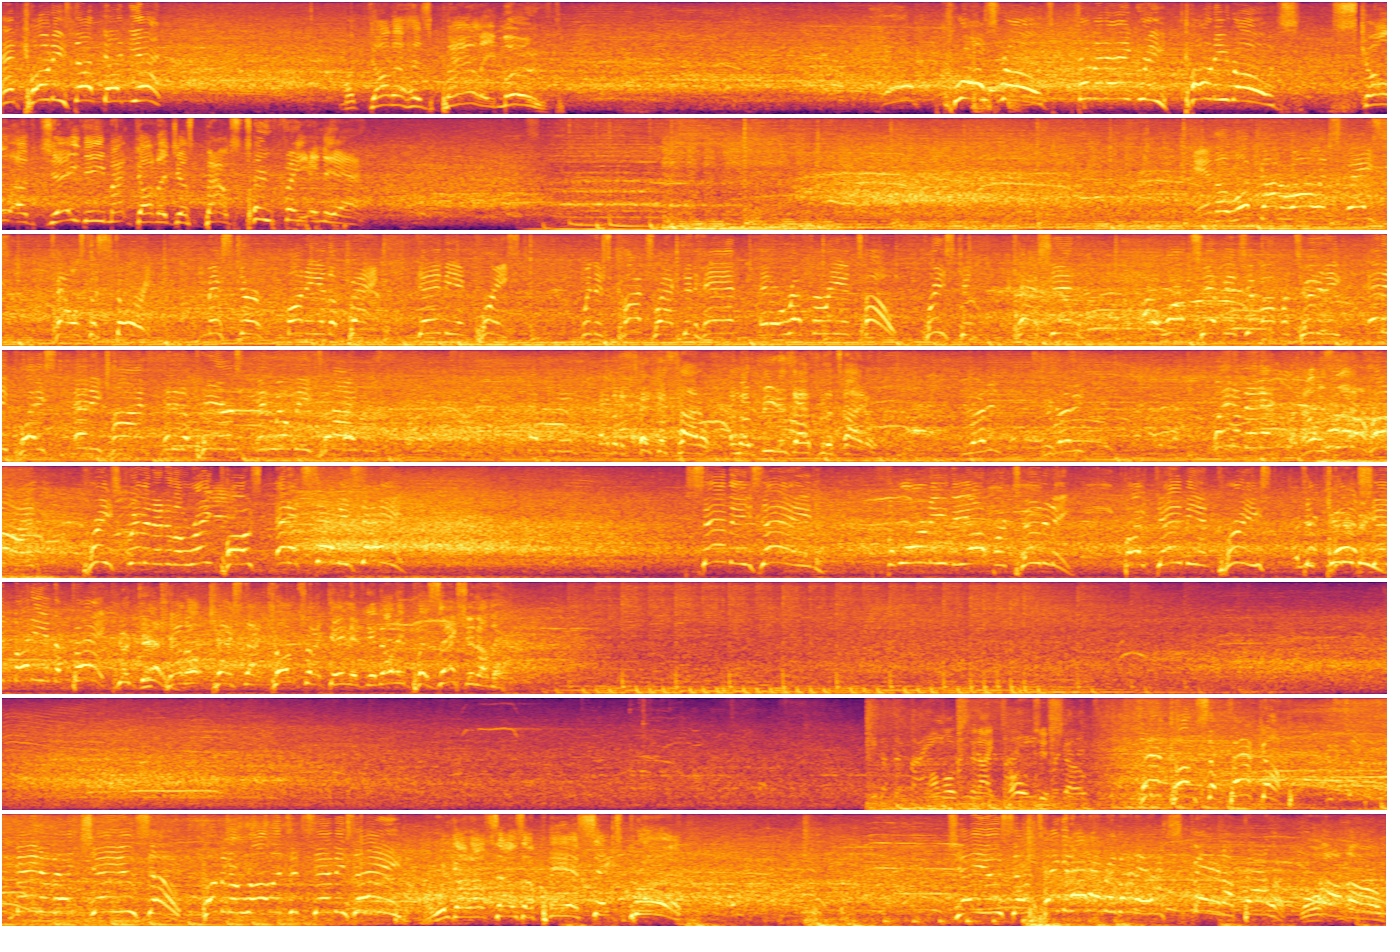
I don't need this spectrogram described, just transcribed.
And Cody's not done yet. McDonagh has barely moved. Crossroads from an angry Cody Rhodes. Skull of JD McDonagh just bounced two feet in the air. And the look on Rollins' face tells the story. Mr. Money in the Bank, Damian Priest, with his contract in hand and a referee in tow. Priest can cash in on a world championship opportunity any place, anytime, and it appears it will be tonight. I'm going to take his title. I'm going to beat his ass for the title. You ready? You ready? Wait a minute! What the hell is that? Behind, Priest driven into the ring post, and it's Sami Zayn! Sami Zayn thwarting the opportunity by Damian Priest to cash in money in the bank. You cannot cash that contract in if you're not in possession of it. Almost an I told you so. Here comes the backup. Jey Uso coming to Rollins and Sami Zayn. And we got ourselves a Pier 6 brawl. Jey Uso taking out everybody. I spared a Balor. Uh-oh.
